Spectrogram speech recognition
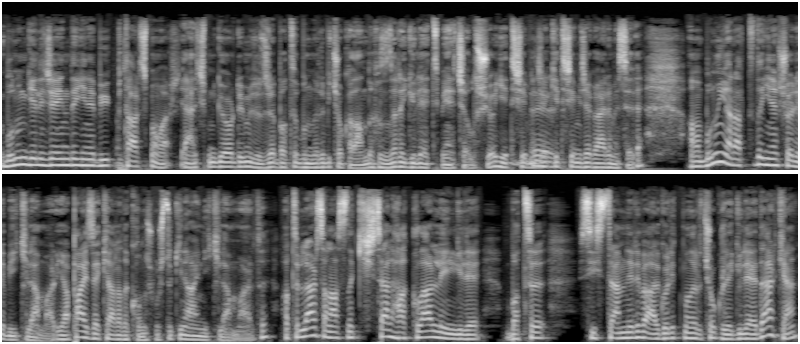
Bunun geleceğinde yine büyük bir tartışma var. Yani şimdi gördüğümüz üzere Batı bunları birçok alanda hızla regüle etmeye çalışıyor. Yetişebilecek Evet. yetişemeyecek ayrı mesele. Ama bunun yarattığı da yine şöyle bir ikilem var. Yapay zekada da konuşmuştuk yine aynı ikilem vardı. Hatırlarsan aslında kişisel haklarla ilgili Batı sistemleri ve algoritmaları çok regüle ederken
